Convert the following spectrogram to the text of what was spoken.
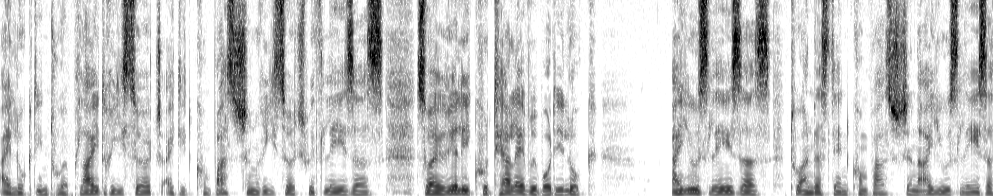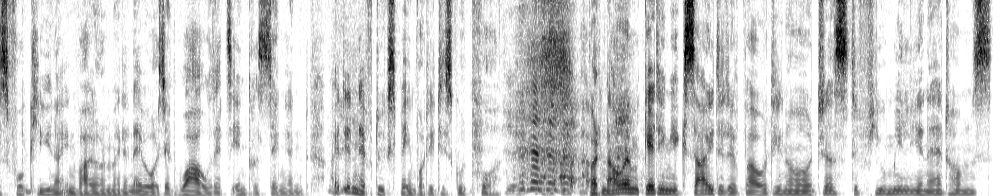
I looked into applied research. I did combustion research with lasers. So I really could tell everybody, look, I use lasers to understand combustion. I use lasers for cleaner environment. And everyone said, wow, that's interesting. And I didn't have to explain what it is good for. Yeah. but now I'm getting excited about, you know, just a few million atoms.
